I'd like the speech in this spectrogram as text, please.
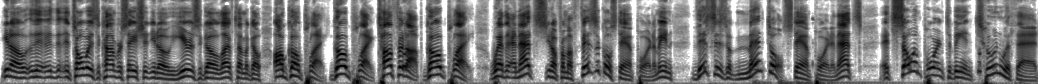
you know it's always the conversation you know years ago lifetime ago oh go play go play toughen up go play. Whether and that's you know from a physical standpoint i mean this is a mental standpoint and that's it's so important to be in tune with that.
